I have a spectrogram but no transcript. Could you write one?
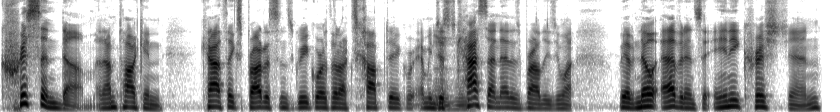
Christendom, and I'm talking Catholics, Protestants, Greek Orthodox, Coptic, I mean, just cast that net as broadly as you want. We have no evidence that any Christian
